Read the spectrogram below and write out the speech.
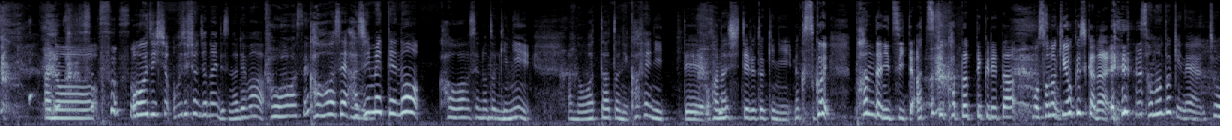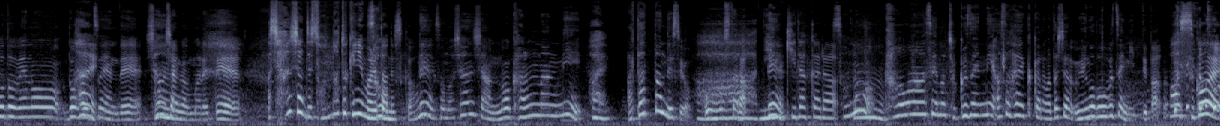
あのオーディションオーディションじゃないですねあれは。顔合わせ？顔合わせ、初めての顔合わせの時に、あの終わった後にカフェに行ってお話ししてる時になんかすごいパンダについて熱く語ってくれたもうその記憶しかない。その時ねちょうど上野動物園でシャンシャンが生まれて、シャンシャンってそんな時に生まれたんですか？でそのシャンシャンの観覧にはい当たったんですよ応募したら。人気だから。そうん。の顔合わせの直前に朝早くから私は上野動物園に行ってた。わすごい。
